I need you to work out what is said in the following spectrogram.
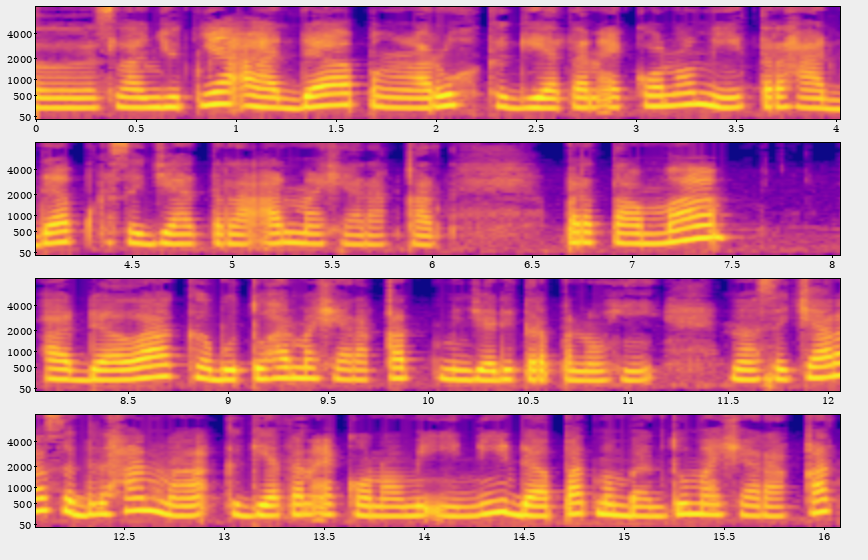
eh, selanjutnya ada pengaruh kegiatan ekonomi terhadap kesejahteraan masyarakat. Pertama, adalah kebutuhan masyarakat menjadi terpenuhi. Nah, secara sederhana, kegiatan ekonomi ini dapat membantu masyarakat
